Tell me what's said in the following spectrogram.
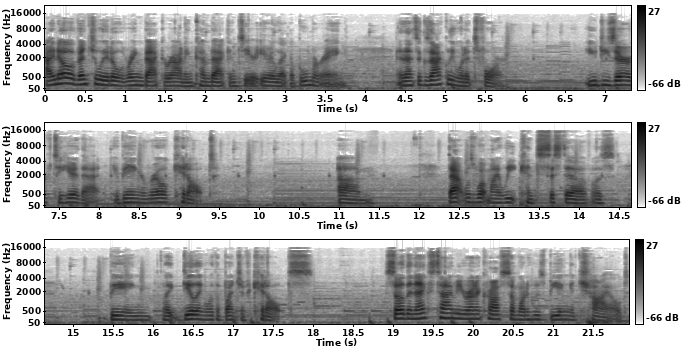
I know eventually it'll ring back around and come back into your ear like a boomerang, and that's exactly what it's for. You deserve to hear that. You're being a real kidult. Um, that was what my week consisted of was being like dealing with a bunch of kidults. So the next time you run across someone who's being a child,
